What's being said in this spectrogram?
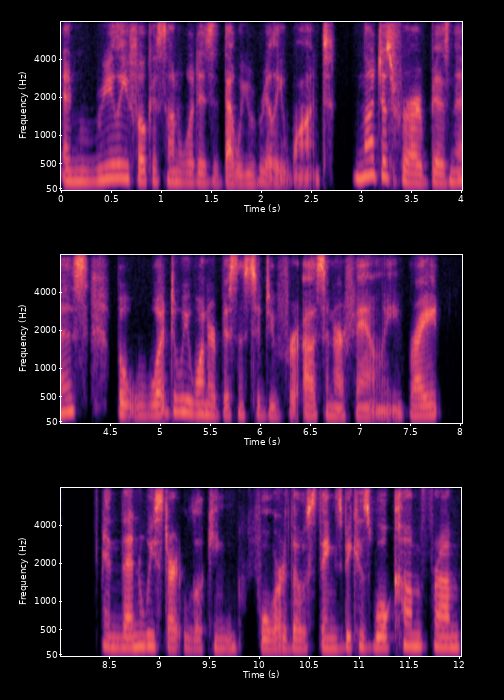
and really focus on what is it that we really want, not just for our business, but what do we want our business to do for us and our family, right? And then we start looking for those things because we'll come from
